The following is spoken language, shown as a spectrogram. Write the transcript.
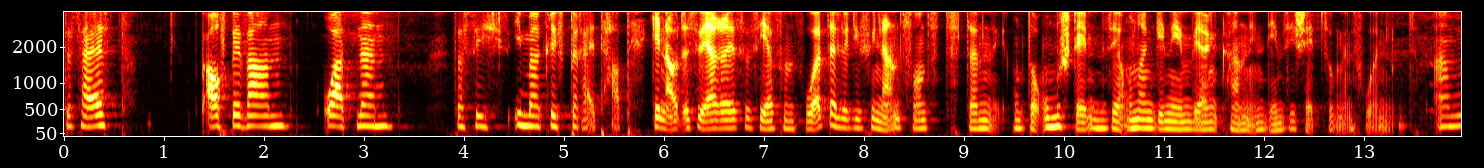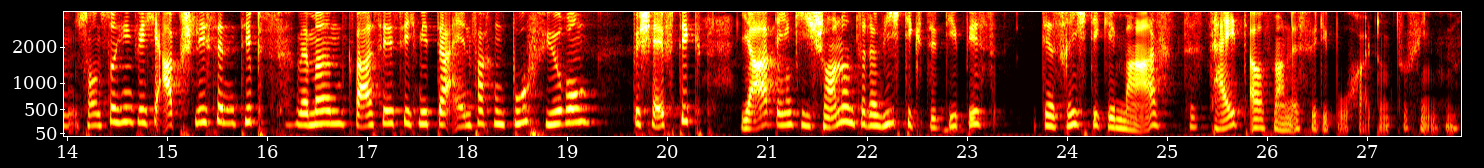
Das heißt, aufbewahren, ordnen, dass ich es immer griffbereit habe. Genau, das wäre also sehr von Vorteil, weil die Finanz sonst dann unter Umständen sehr unangenehm werden kann, indem sie Schätzungen vornimmt. Ähm, sonst noch irgendwelche abschließenden Tipps, wenn man quasi sich mit der einfachen Buchführung beschäftigt? Ja, denke ich schon. Und so der wichtigste Tipp ist, das richtige Maß des Zeitaufwandes für die Buchhaltung zu finden.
